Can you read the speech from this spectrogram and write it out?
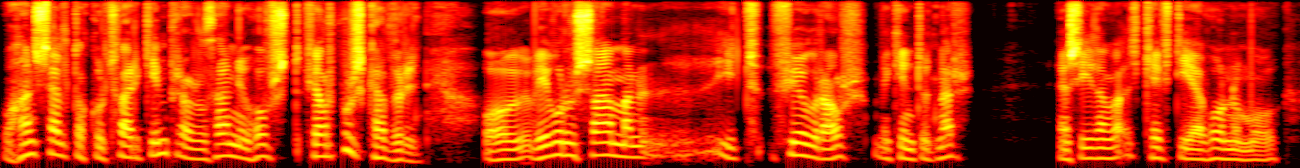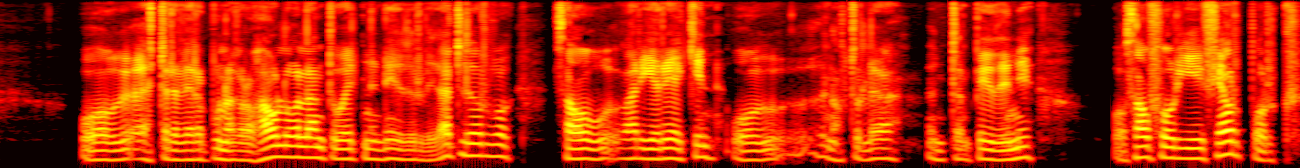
og hann selgt okkur tvær gimbrar og þannig hófst fjárbúrskapurinn og við vorum saman í fjögur ár með kindurnar en síðan kefti ég af honum og, og eftir að vera búin að vera á Hálóland og einni niður við Ellidorfog þá var ég rekin og náttúrulega undan byggðinni. Og þá fór ég í fjárborg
